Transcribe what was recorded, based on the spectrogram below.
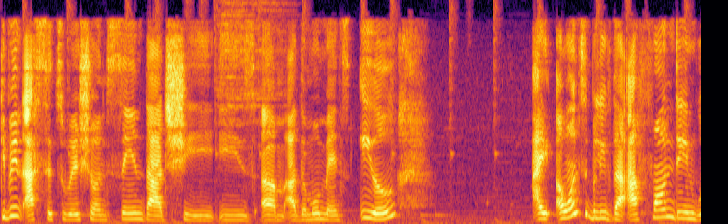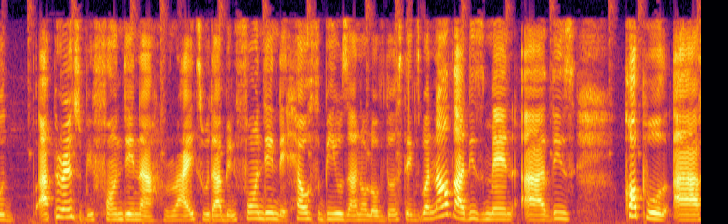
given a situation, saying that she is um at the moment ill, I, I want to believe that our funding would our parents would be funding her right? Would have been funding the health bills and all of those things. But now that these men are these couple are,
